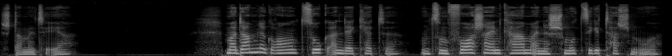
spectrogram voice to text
stammelte er. Madame Legrand zog an der Kette, und zum Vorschein kam eine schmutzige Taschenuhr.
